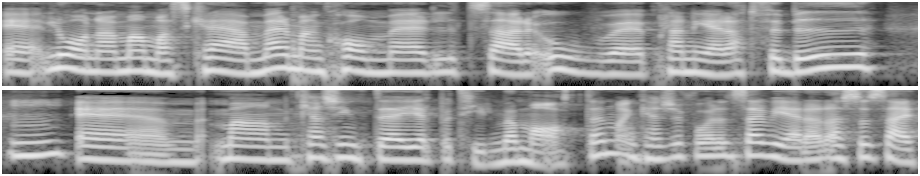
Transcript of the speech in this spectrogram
eh, lånar mammas krämer, man kommer lite så här oplanerat förbi. Eh, man kanske inte hjälper till med maten, man kanske får den serverad. Alltså så här,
